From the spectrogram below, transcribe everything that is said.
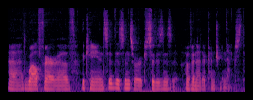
uh, the welfare of the Canadian citizens or citizens of another country next.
